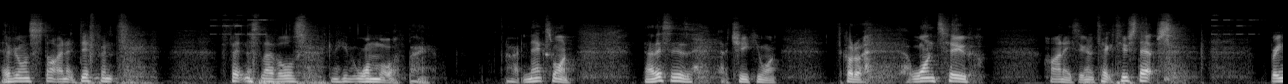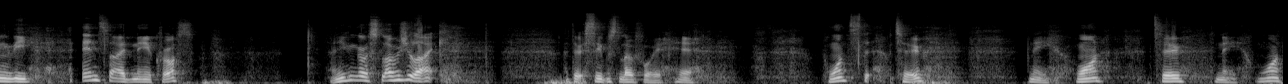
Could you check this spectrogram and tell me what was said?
Everyone's starting at different fitness levels. I'm gonna give it one more, bang. All right, next one. Now this is a cheeky one. It's called a one-two So you're going to take two steps, bring the inside knee across, and you can go as slow as you like. I'll do it super slow for you here. One, two, knee. One, two, knee. One,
